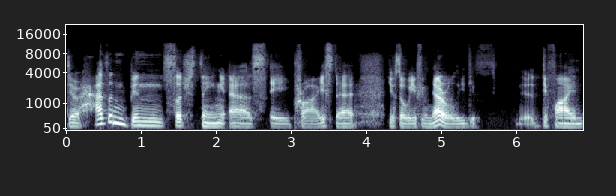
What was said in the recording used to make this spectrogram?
there hasn't been such thing as a price that you so if you narrowly def, define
